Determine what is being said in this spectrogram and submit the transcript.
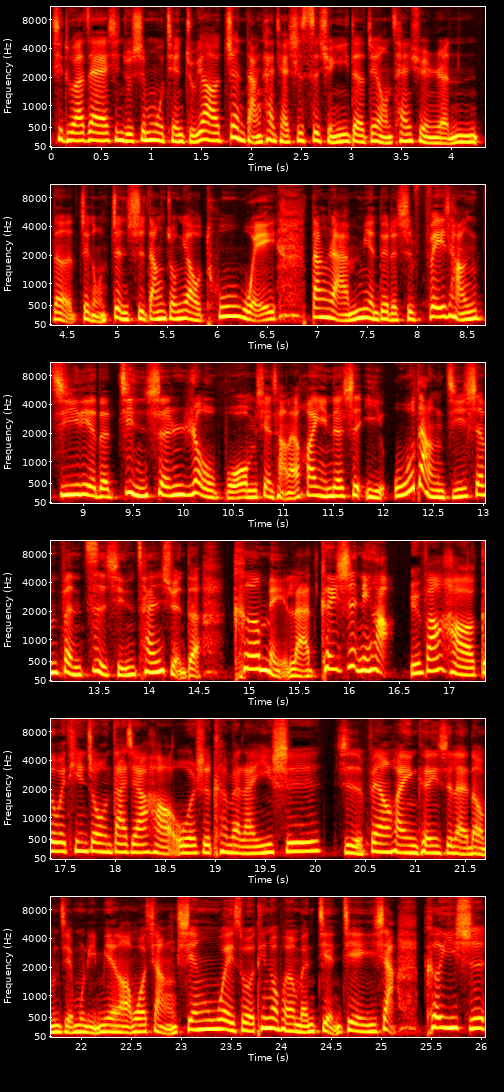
企图要在新竹市目前主要政党看起来是四选一的这种参选人的这种阵势当中要突围，当然面对的是非常激烈的近身肉搏。我们现场来欢迎的是以无党籍身份自行参选的柯美兰柯医师，您好。云芳好，各位听众大家好，我是柯美兰医师，是非常欢迎柯医师来到我们节目里面啊。我想先为所有听众朋友们简介一下柯医师，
